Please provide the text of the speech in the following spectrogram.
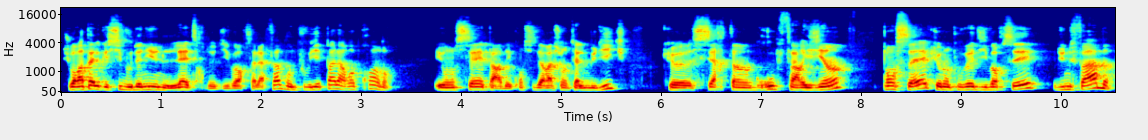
Je vous rappelle que si vous donniez une lettre de divorce à la femme, vous ne pouviez pas la reprendre. Et on sait par des considérations talmudiques que certains groupes pharisiens pensaient que l'on pouvait divorcer d'une femme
